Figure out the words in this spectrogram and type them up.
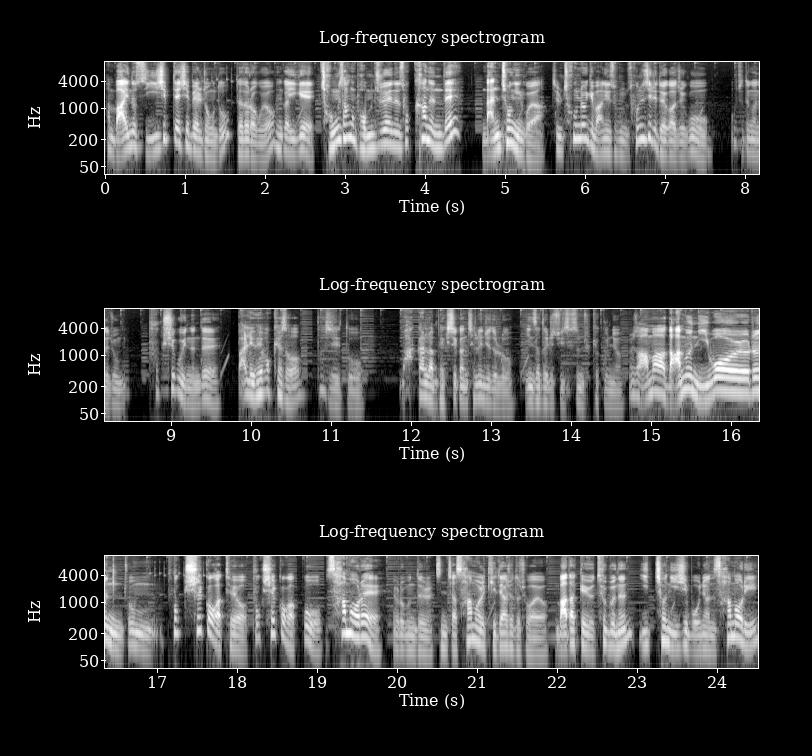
한 마이너스 20데시벨 정도 되더라고요. 그러니까 이게 정상 범주에는 속하는데 난청인 거야. 지금 청력이 많이 좀 손실이 돼가지고 어쨌든 간에 좀 푹 쉬고 있는데 빨리 회복해서 다시 또 맛깔난 100시간 챌린지들로 인사드릴 수 있었으면 좋겠군요. 그래서 아마 남은 2월은 좀 푹 쉴 것 같아요. 푹 쉴 것 같고 3월에 여러분들 진짜 3월 기대하셔도 좋아요. 마다깨 유튜브는 2025년 3월이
